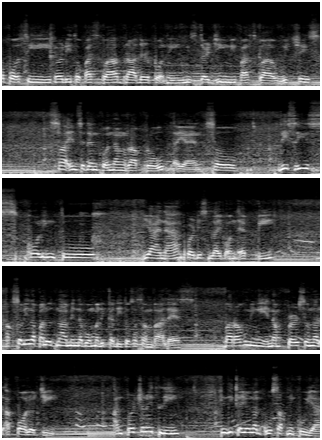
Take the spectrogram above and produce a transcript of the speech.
Ako po si Norito Pascua, brother po ni Mr. Jimmy Pascua, which is sa incident po ng Rough Road. Ayan. So, this is calling to Yana for this live on FB. Actually, napanood namin na bumalik ka dito sa Sambales para humingi ng personal apology. Unfortunately, hindi kayo nag-usap ni Kuya.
